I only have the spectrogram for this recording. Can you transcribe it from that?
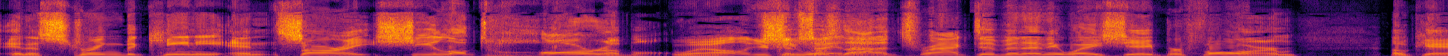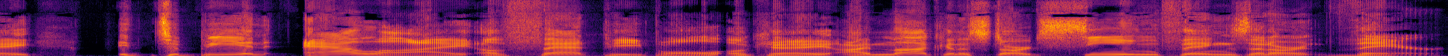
in a string bikini, and sorry, she looked horrible. Well, you she can say was not that. attractive in any way, shape, or form. Okay. It- to be an ally of fat people, okay, I'm not going to start seeing things that aren't there.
